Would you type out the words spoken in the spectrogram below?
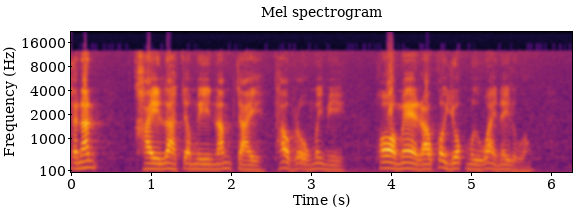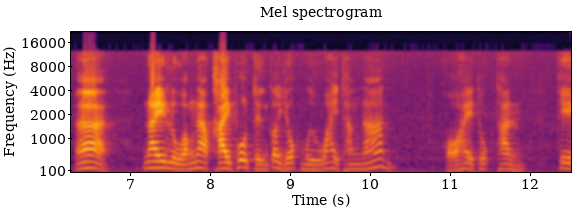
ฉะนั้นใครล่ะจะมีน้ำใจเท่าพระองค์ไม่มี พ่อแม่เราก็ยกมือไหว้ในหลวงในหลวงนะใครพูดถึงก็ยกมือไหว้ทางนั้น ขอให้ทุกท่าน ที่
